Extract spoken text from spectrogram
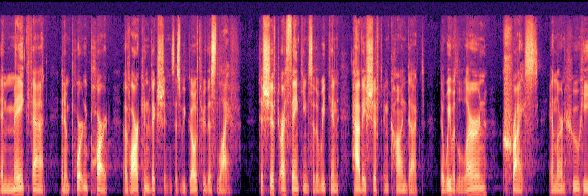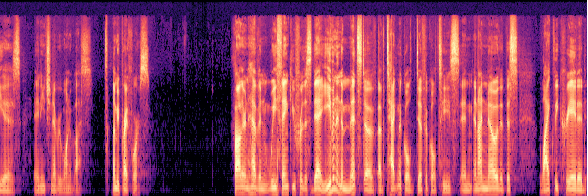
and make that an important part of our convictions as we go through this life to shift our thinking so that we can have a shift in conduct, that we would learn Christ and learn who He is in each and every one of us. Let me pray for us. Father in heaven, we thank you for this day, even in the midst of, of technical difficulties. And, and I know that this likely created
